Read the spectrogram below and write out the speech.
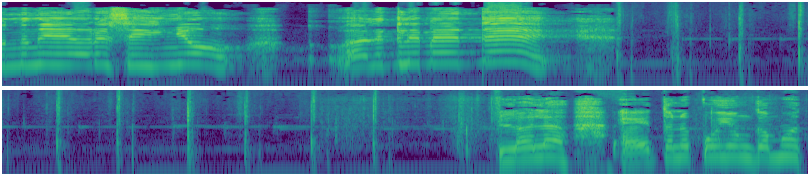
ang nangyayari sa inyo? Aling Clemente! Lola, eto na po yung gamot.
